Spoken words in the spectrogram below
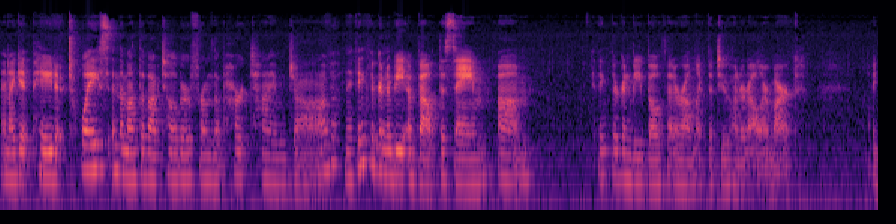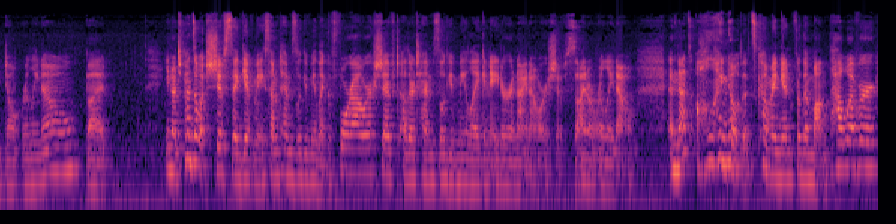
and I get paid twice in the month of October from the part-time job. And I think they're gonna be about the same. Um, I think they're gonna be both at around like the $200 mark. I don't really know, but you know, it depends on what shifts they give me. Sometimes they'll give me like a four hour shift. Other times they'll give me like an eight or a nine hour shift. So I don't really know. And that's all I know that's coming in for the month. However,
